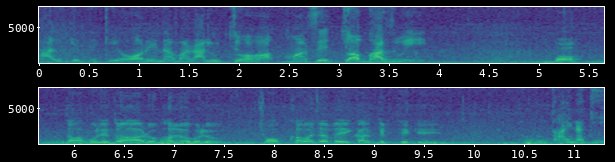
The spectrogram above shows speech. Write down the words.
কালকে থেকে হরেন আবার আলু চপ। মাছের চপ ভাজবে। বাহ তাহলে তো আরও ভালো হলো। চপ খাওয়া যাবে কালকের থেকে। শুধু তাই নাকি?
